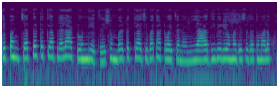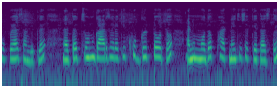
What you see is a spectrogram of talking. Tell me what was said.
ते पंच्याहत्तर टक्के आपल्याला आटवून घ्यायचं आहे शंभर टक्के अजिबात आटवायचं नाही. मी याआधी व्हिडिओमध्ये सुद्धा तुम्हाला खूप वेळा सांगितलं आहे नाहीतर चून गार झालं की खूप घट्ट होतं आणि मोदक फाटण्याची शक्यता असते.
